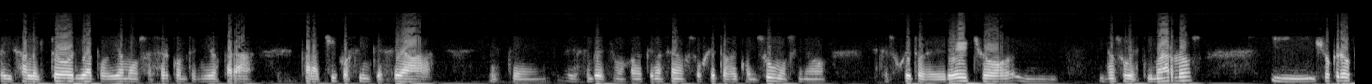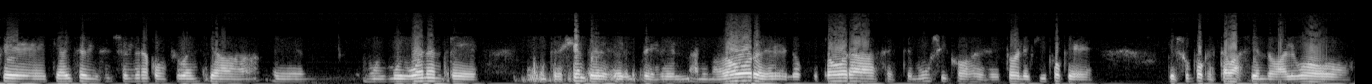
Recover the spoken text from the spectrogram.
revisar la historia, podíamos hacer contenidos para, para chicos sin que sea, este, siempre decimos que no sean sujetos de consumo, sino este, sujetos de derecho y, y no subestimarlos. Y yo creo que, que ahí se, se dio una confluencia eh, muy, muy buena entre, entre gente desde el, desde el animador, desde locutoras, este, músicos, desde todo el equipo que, que supo que estaba haciendo algo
